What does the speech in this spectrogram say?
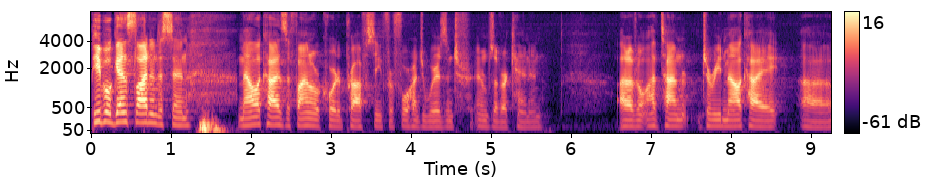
People again slide into sin. Malachi is the final recorded prophecy for 400 years in terms of our canon. I don't have time to read Malachi uh,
